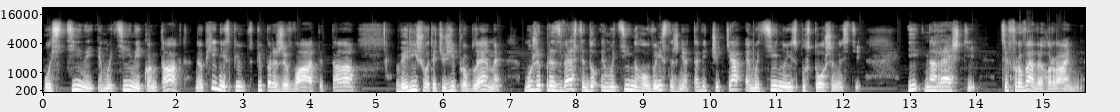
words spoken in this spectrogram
Постійний емоційний контакт, необхідність спів, співпереживати та вирішувати чужі проблеми може призвести до емоційного виснаження та відчуття емоційної спустошеності. І нарешті цифрове вигорання.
